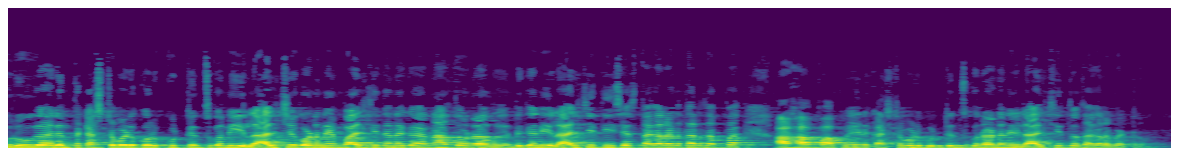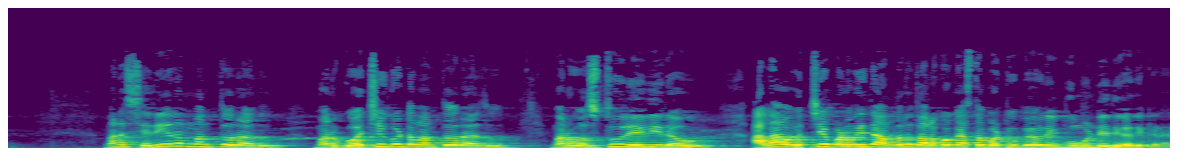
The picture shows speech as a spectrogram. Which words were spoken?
గురువుగారు ఇంత కష్టపడి కొరకు కుట్టించుకుని ఈ లాల్చీ కూడా నేను బాల్చీ తనగా నాతో రాదు. ఎందుకని ఈ లాల్చీ తీసేసి తగలడతారు తప్ప ఆహా పాపం ఈయన కష్టపడి కుట్టించుకున్నాడని ఈ లాల్చీతో తగలబెట్టరు. మన శరీరం మనతో రాదు మన గోచిగుడ్డ మనతో రాదు మన వస్తువులు ఏవీ రావు. అలా వచ్చే పడవైతే అందరూ తలకో కాస్త పట్టుకుపోయారు ఈ భూమి ఉండేది కదా ఇక్కడ.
